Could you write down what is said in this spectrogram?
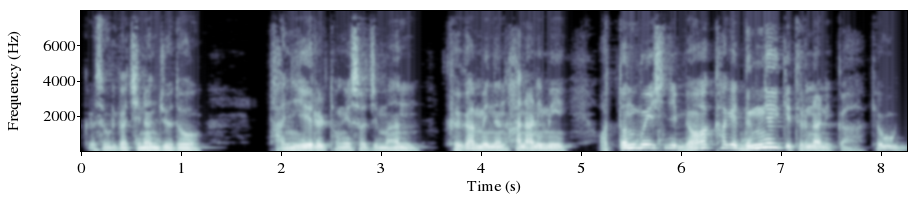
그래서 우리가 지난주도 다니엘을 통해서지만 그가 믿는 하나님이 어떤 분이신지 명확하게 능력 있게 드러나니까 결국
